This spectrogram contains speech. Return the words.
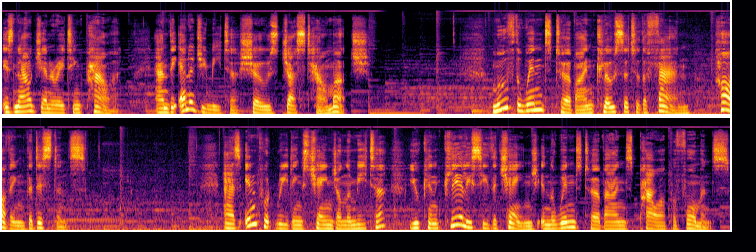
is now generating power, and the energy meter shows just how much. Move the wind turbine closer to the fan, halving the distance. As input readings change on the meter, you can clearly see the change in the wind turbine's power performance.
